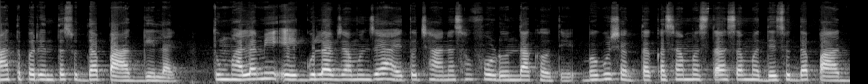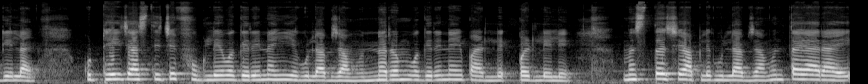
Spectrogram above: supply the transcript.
आतपर्यंतसुद्धा पाक गेला आहे तुम्हाला मी एक गुलाबजामुन जे आहे तो छान असा फोडून दाखवते. बघू शकता कसा मस्त असा मध्ये सुद्धा पाक गेला आहे कुठेही जास्तीचे फुगले वगैरे नाही आहे गुलाबजामुन नरम वगैरे नाही पाडले पडलेले मस्त असे आपले गुलाबजामुन तयार आहे.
